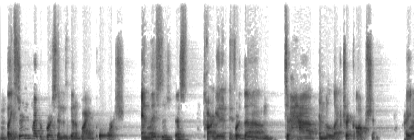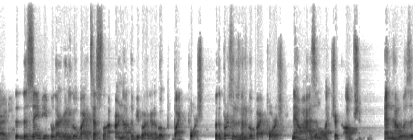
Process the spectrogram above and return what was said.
Mhm. Like certain type of person is going to buy a Porsche, and this is just targeted for them to have an electric option. Right. Right. The, the same people that are going to go buy a Tesla are not the people that are going to go buy Porsche. But the person who's going to go buy a Porsche now has an electric option. And that was a,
